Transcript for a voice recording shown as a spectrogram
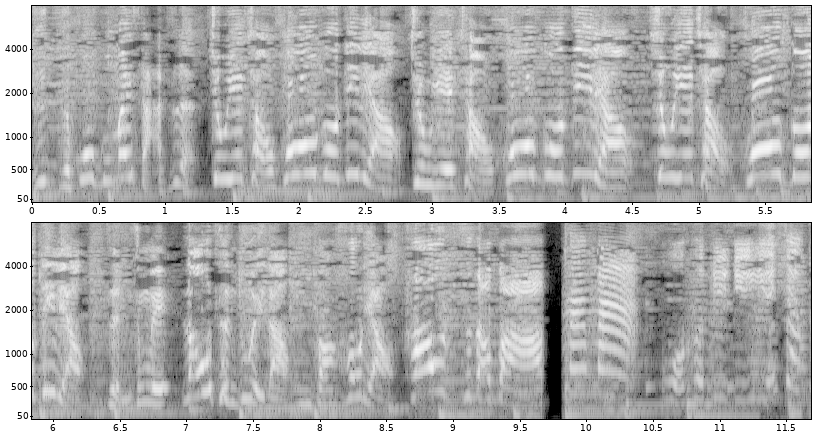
自制火锅买啥子？九叶桥火锅底料，九叶桥火锅底料，九叶桥火锅底料，正宗的老成都味道，一帮好料，好吃到爆！妈妈，我和弟弟也想跟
